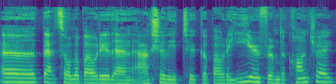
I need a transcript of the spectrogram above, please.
Uh, that's all about it. And actually it took about a year from the contract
